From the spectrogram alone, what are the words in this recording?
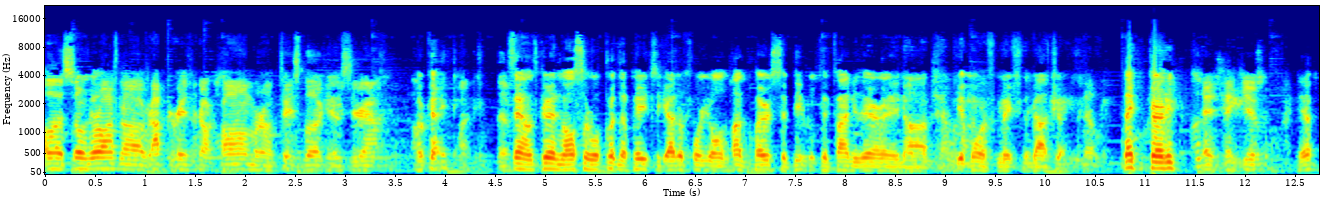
Uh, so we're on uh, Raptorazor.com or on Facebook, and Instagram. Okay. Sounds good. And also, we're putting a page together for you on HuntPost so people can find you there and uh, get more information about you. Thank you, Cody. Hey, thank you. Yep.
